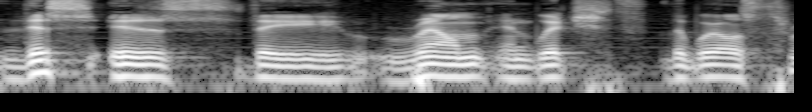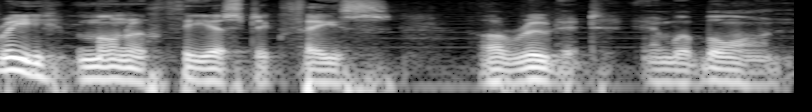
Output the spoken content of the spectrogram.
this is the realm in which the world's three monotheistic faiths are rooted and were born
